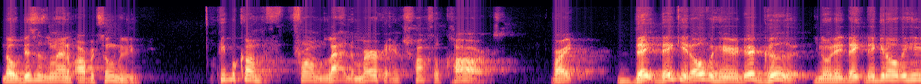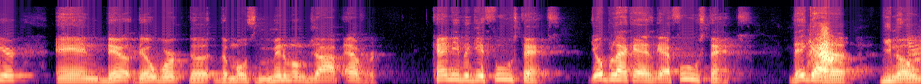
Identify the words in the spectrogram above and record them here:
No, this is a land of opportunity. People come from Latin America in trunks of cars, right? They they get over here, they're good. You know, they they, they get over here and they'll they'll work the, the most minimum job ever. Can't even get food stamps. Your black ass got food stamps. They gotta, you know,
